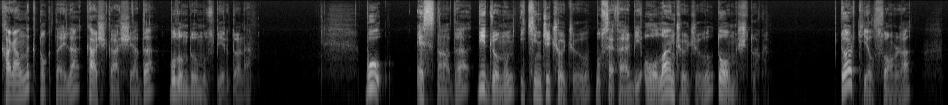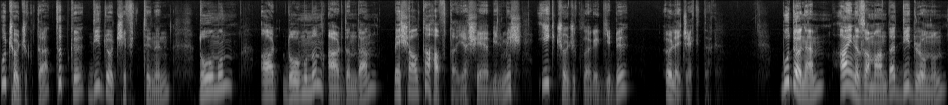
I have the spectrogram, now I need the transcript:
karanlık noktayla karşı karşıya da bulunduğumuz bir dönem. Bu esnada Diderot'un ikinci çocuğu, bu sefer bir oğlan çocuğu doğmuştur. Dört yıl sonra bu çocuk da tıpkı Diderot çiftinin doğumun ar, doğumunun ardından 5-6 hafta yaşayabilmiş ilk çocukları gibi ölecektir. Bu dönem aynı zamanda Diderot'un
